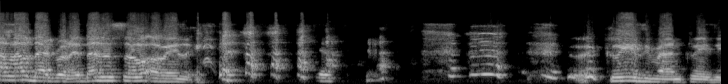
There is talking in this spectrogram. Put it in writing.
I love that, brother. That is so amazing. Crazy man crazy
